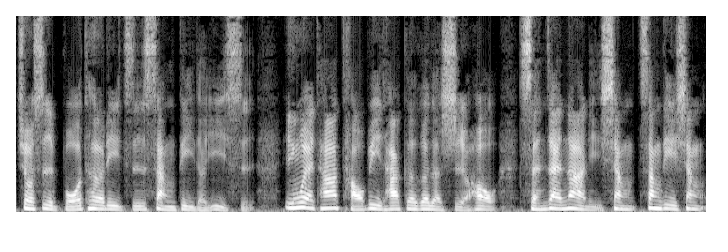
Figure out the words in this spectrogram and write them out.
就是伯特利之上帝的意思。因为他逃避他哥哥的时候，神在那里向上帝向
